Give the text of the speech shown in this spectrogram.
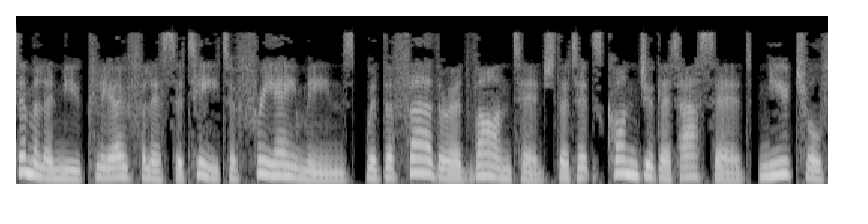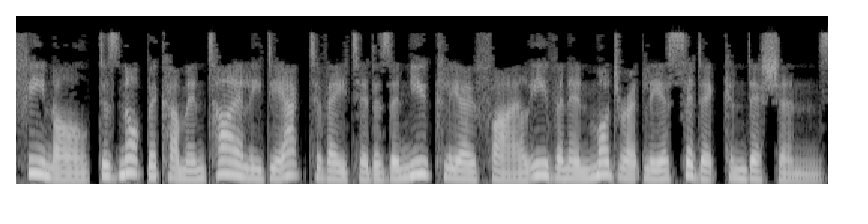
similar nucleophilicity to free amines, with the further advantage that its conjugate acid neutral phenol does not become entirely deactivated as a nucleophile even in moderately acidic conditions.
